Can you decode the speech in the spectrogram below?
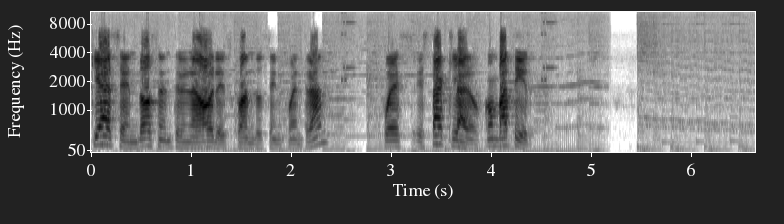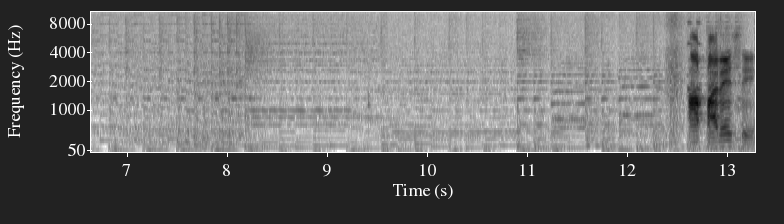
¿Qué hacen dos entrenadores cuando se encuentran? Pues está claro, combatir. Aparece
